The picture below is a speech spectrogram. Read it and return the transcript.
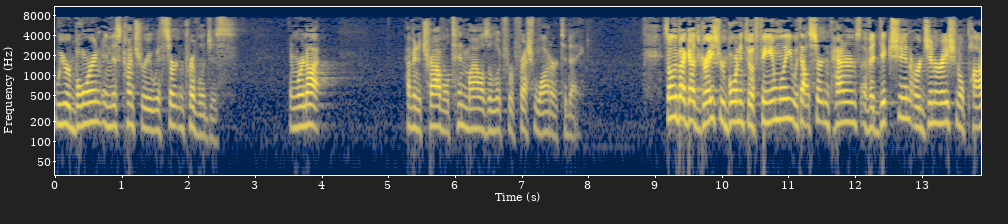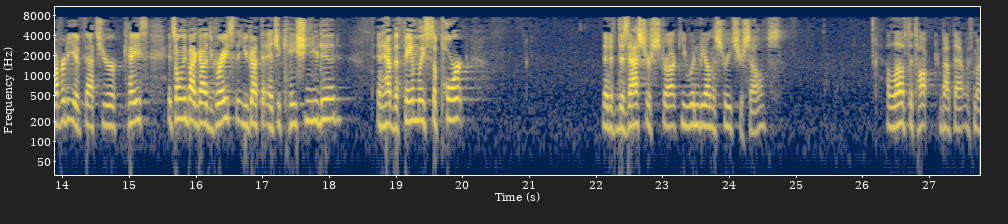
we were born in this country with certain privileges. And we're not having to travel 10 miles to look for fresh water today. It's only by God's grace you're born into a family without certain patterns of addiction or generational poverty, if that's your case. It's only by God's grace that you got the education you did and have the family support that if disaster struck, you wouldn't be on the streets yourselves. I love to talk about that with my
